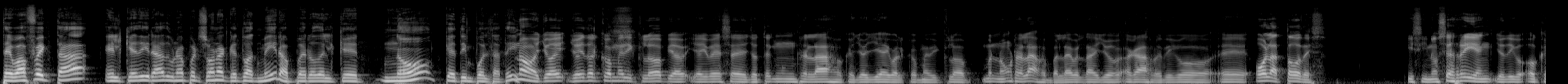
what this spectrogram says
te va a afectar el que dirá de una persona que tú admiras, pero del que no, que te importa a ti. No, yo, he- yo he ido al Comedy Club y, a- y hay veces yo tengo un relajo que yo llego al Comedy Club. Bueno, no un relajo, en verdad, es verdad. Yo agarro y digo, eh, hola a todos. Y si no se ríen, yo digo, ok,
